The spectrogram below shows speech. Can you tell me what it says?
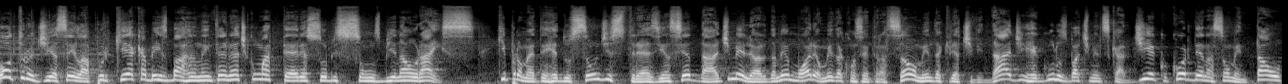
Outro dia, sei lá por que, acabei esbarrando na internet com matérias sobre sons binaurais, que prometem redução de estresse e ansiedade, melhora da memória, aumento da concentração, aumento da criatividade, regula os batimentos cardíacos, coordenação mental,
